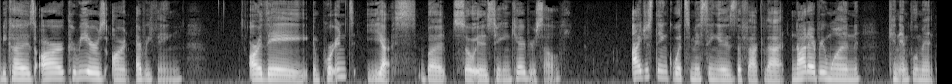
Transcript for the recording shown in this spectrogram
Because our careers aren't everything. Are they important? Yes, but so is taking care of yourself. I just think what's missing is the fact that not everyone can implement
